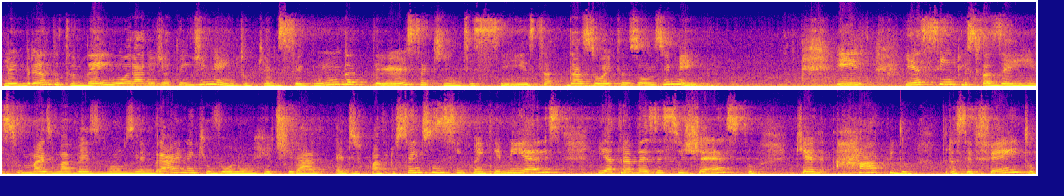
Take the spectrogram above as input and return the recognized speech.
Lembrando também o horário de atendimento, que é de segunda, terça, quinta e sexta, das 8 às 11 e meia. E, e, é simples fazer isso, mais uma vez vamos lembrar né, que o volume retirado é de 450 ml e através desse gesto, que é rápido para ser feito,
